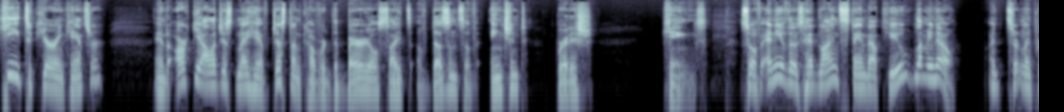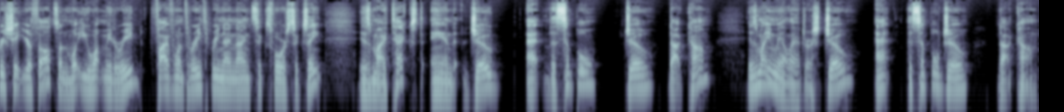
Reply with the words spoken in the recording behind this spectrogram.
key to curing cancer. And archaeologists may have just uncovered the burial sites of dozens of ancient British kings. So if any of those headlines stand out to you, let me know. I'd certainly appreciate your thoughts on what you want me to read. 513 399 6468 is my text, and joe at thesimplejoe.com is my email address. Joe at thesimplejoe.com.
